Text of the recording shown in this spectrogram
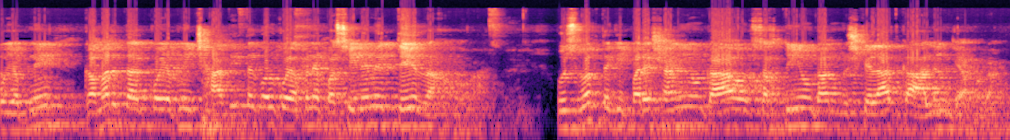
کوئی اپنے کمر تک، کوئی اپنی چھاتی تک اور کوئی اپنے پسینے میں تیر رہا ہوگا۔ اس وقت کی پریشانیوں کا اور سختیوں کا اور مشکلات کا عالم کیا ہوگا؟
